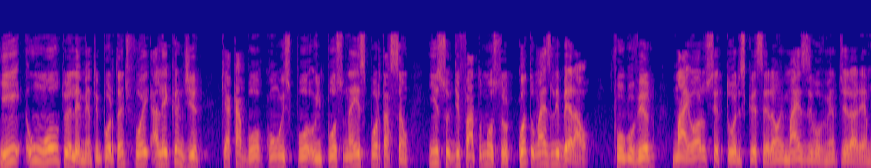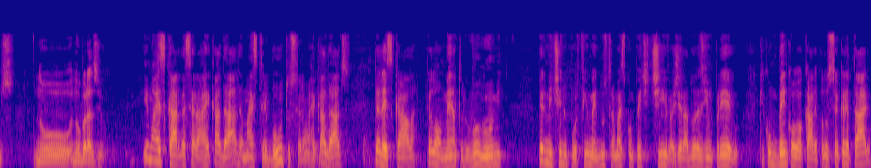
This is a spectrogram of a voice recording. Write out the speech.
E um outro elemento importante foi a Lei Candir, que acabou com o, o imposto na exportação. Isso, de fato, mostrou que quanto mais liberal for o governo, maior os setores crescerão e mais desenvolvimento geraremos no, no Brasil. E mais carga será arrecadada, mais tributos serão arrecadados pela escala, pelo aumento do volume, permitindo, por fim, uma indústria mais competitiva, geradora de emprego, que, como bem colocado pelo secretário,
